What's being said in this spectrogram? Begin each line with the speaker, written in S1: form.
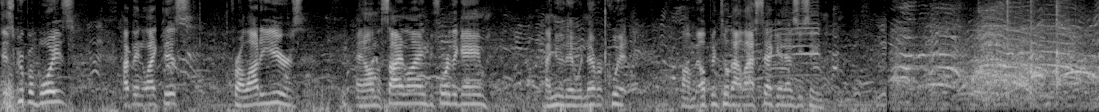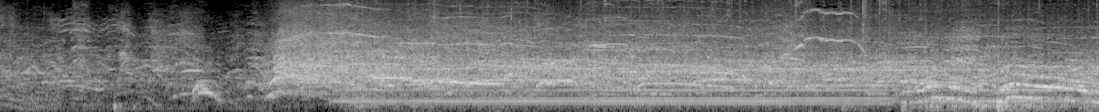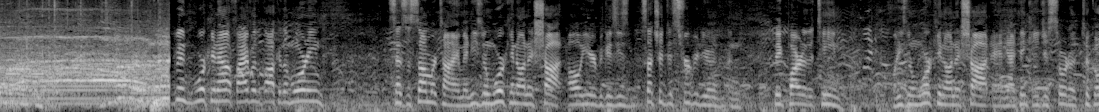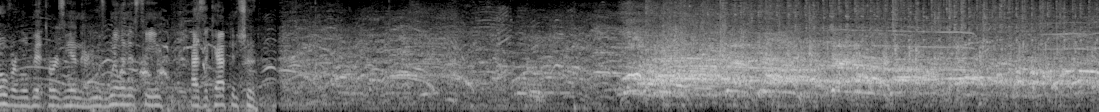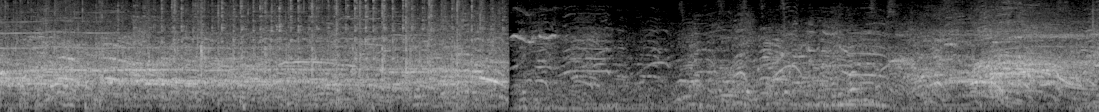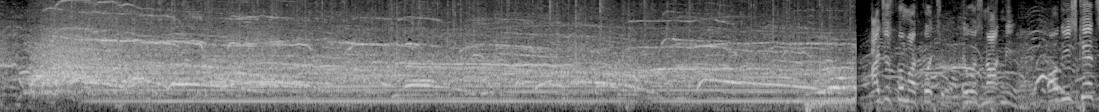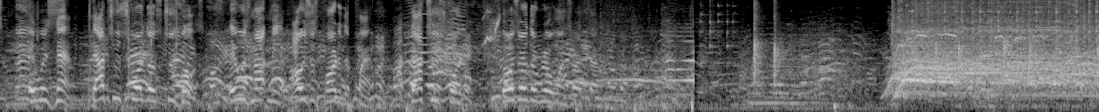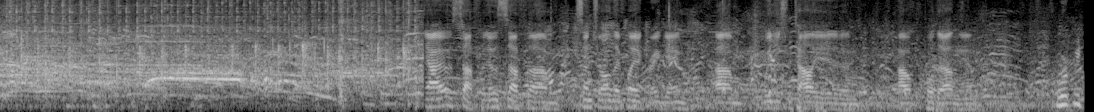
S1: this group of boys have been like this for a lot of years. And on the sideline before the game, I knew they would never quit um, up until that last second, as you've seen. Been working out five o'clock in the morning since the summertime, and he's been working on his shot all year because he's such a distributor and big part of the team. But he's been working on his shot, and I think he just sort of took over a little bit towards the end there. He was willing his team as the captain should.
S2: I just put my foot to it. It was not me. All these kids, it was them. That's who scored those two goals. It was not me. I was just part of the plan. That's who scored it. Those are the real ones right there.
S3: Yeah, it was tough. It was tough. Um, Central, they played a great game. Um, we just retaliated and I pulled it out in the end work.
